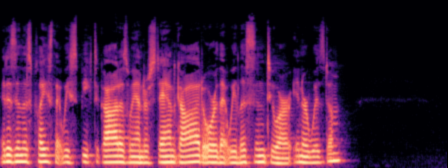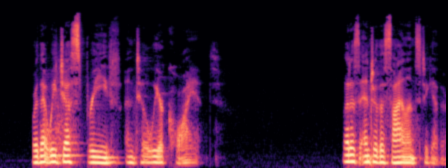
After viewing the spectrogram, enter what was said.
It is in this place that we speak to God as we understand God, or that we listen to our inner wisdom, or that we just breathe until we are quiet. Let us enter the silence together.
